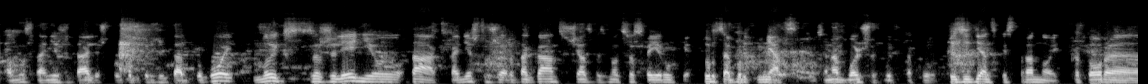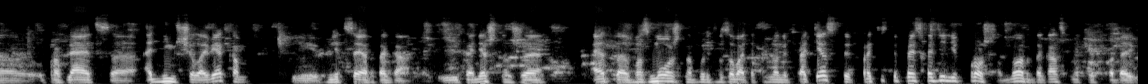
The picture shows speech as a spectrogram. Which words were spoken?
потому что они ожидали, что будет результат другой. Ну и, к сожалению, да, конечно же, Эрдоган сейчас возьмет все в свои руки. Турция будет меняться, то есть она больше будет такой президентской страной, которая управляется одним человеком и в лице Эрдогана. И, конечно же, это, возможно, будет вызывать определенные протесты. Протесты происходили в прошлом, но Эрдоган смог их подавить.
